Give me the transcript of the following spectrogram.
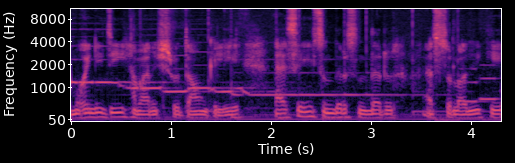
मोहिनी जी, हमारे श्रोताओं के लिए ऐसे ही सुंदर सुंदर एस्ट्रोलॉजी के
